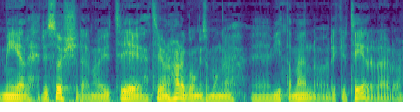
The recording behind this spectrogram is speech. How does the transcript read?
mer resurser där. Man har ju tre, tre och en halv gånger så många vita män att rekrytera där då.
